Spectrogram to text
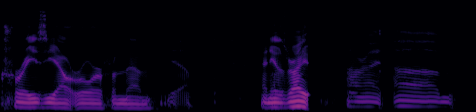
crazy outroar from them, Yeah. and he was right. All right. Um,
